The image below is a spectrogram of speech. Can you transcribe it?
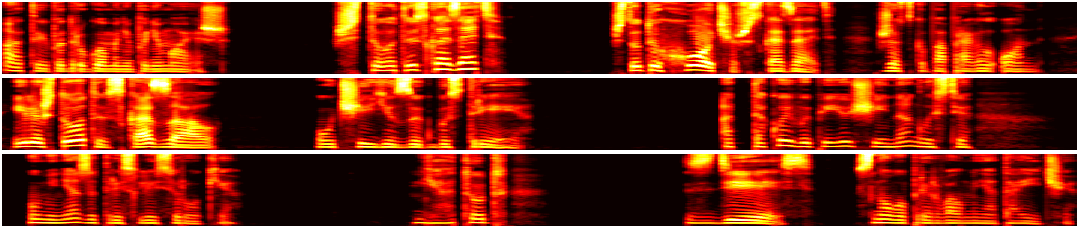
«А ты по-другому не понимаешь». «Что ты сказать?» «Что ты хочешь сказать?» — жестко поправил он. «Или что ты сказал?» «Учи язык быстрее». От такой вопиющей наглости у меня затряслись руки. «Я тут...» «Здесь», — снова прервал меня Таичи.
